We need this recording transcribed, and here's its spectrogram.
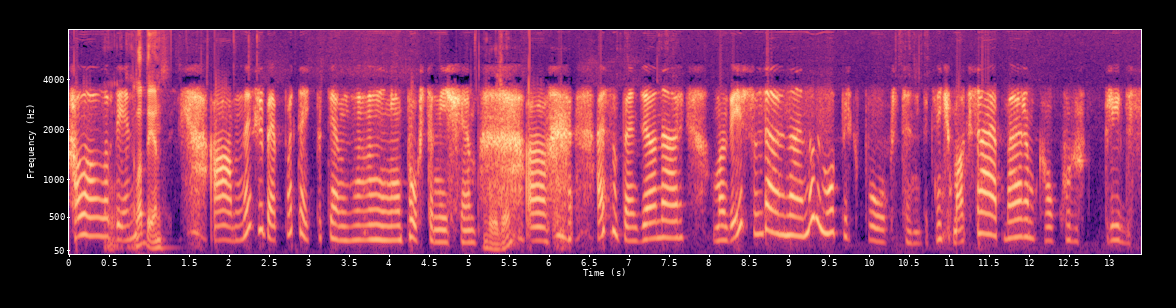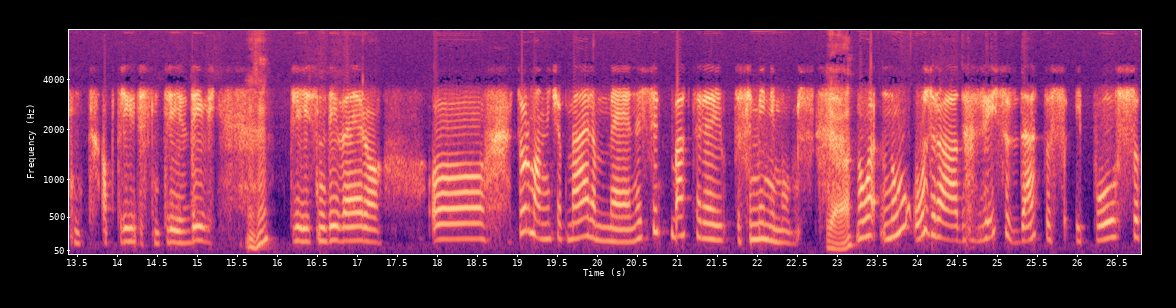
Halo, labdien! labdien. Um, es gribēju pateikt par tiem mm, pūkstenīšiem. Uh, esmu pensionāri, un man vīrs uzdāvināja, nu, nopirkt pūksteni, bet viņš maksāja apmēram kaut kur 30, ap 30, 32, mm -hmm. 32 eiro. O, tur man viņš apmēram mēnesi bateriju, tas ir minimums. Jā. Nu, nu, uzrāda visus datus, ir pulsu.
